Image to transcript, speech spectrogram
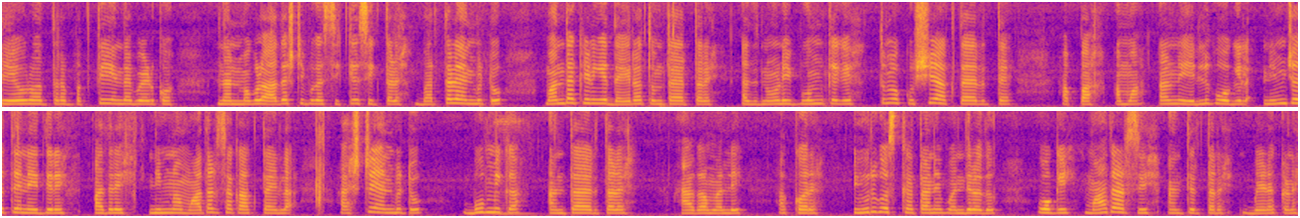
ದೇವ್ರ ಹತ್ರ ಭಕ್ತಿಯಿಂದ ಬೇಡ್ಕೊ. ನನ್ನ ಮಗಳು ಆದಷ್ಟು ಬೇಗ ಸಿಕ್ಕೇ ಸಿಗ್ತಾಳೆ. ಬರ್ತಾಳೆ ಅಂದ್ಬಿಟ್ಟು ಮಂದಾಕಿಣಿಗೆ ಧೈರ್ಯ ತುಂಬ್ತಾ ಇರ್ತಾರೆ. ಅದು ನೋಡಿ ಭೂಮಿಕೆಗೆ ತುಂಬ ಖುಷಿ ಆಗ್ತಾ ಇರುತ್ತೆ. ಅಪ್ಪ, ಅಮ್ಮ, ನಾನು ಎಲ್ಲಿಗೂ ಹೋಗಿಲ್ಲ. ನಿಮ್ಮ ಜೊತೆನೇ ಇದ್ದೀನಿ. ಆದರೆ ನಿಮ್ಮನ್ನ ಮಾತಾಡ್ಸೋಕ್ಕಾಗ್ತಾ ಇಲ್ಲ. ಅಷ್ಟೇ ಅಂದ್ಬಿಟ್ಟು ಭೂಮಿಕಾ ಅಂತ ಇರ್ತಾಳೆ. ಆಗ ಮಲ್ಲಿ, ಅಕ್ಕೋರೆ, ಇವ್ರಿಗೋಸ್ಕರ ತಾನೇ ಬಂದಿರೋದು. ಹೋಗಿ ಮಾತಾಡಿಸಿ ಅಂತಿರ್ತಾರೆ. ಬೇಡ ಕಣೆ,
